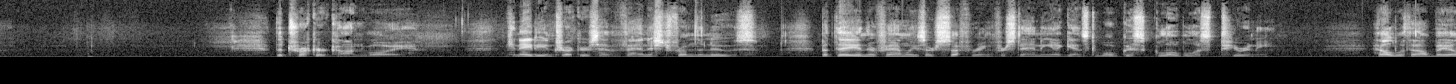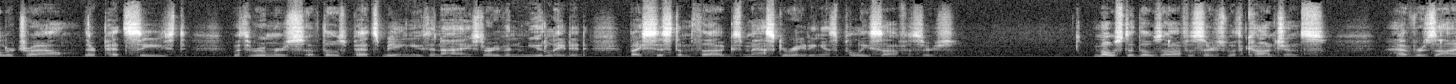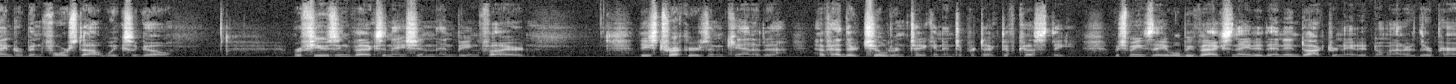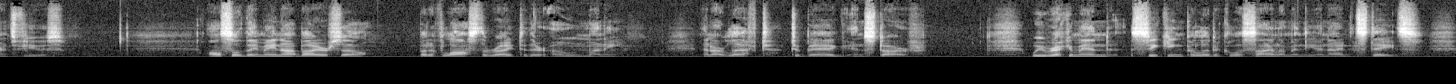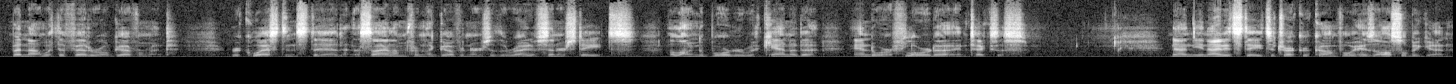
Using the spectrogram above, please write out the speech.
The Trucker Convoy. Canadian truckers have vanished from the news, but they and their families are suffering for standing against wokist globalist tyranny. Held without bail or trial, their pets seized, with rumors of those pets being euthanized or even mutilated by system thugs masquerading as police officers. Most of those officers with conscience have resigned or been forced out weeks ago, refusing vaccination and being fired. These truckers in Canada have had their children taken into protective custody, which means they will be vaccinated and indoctrinated no matter their parents' views. Also, they may not buy or sell, but have lost the right to their own money and are left to beg and starve. We recommend seeking political asylum in the United States, but not with the federal government. Request instead asylum from the governors of the right of center states along the border with Canada and or Florida and Texas. Now in the United States a trucker convoy has also begun,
